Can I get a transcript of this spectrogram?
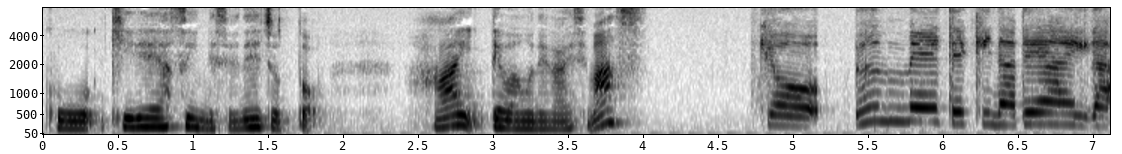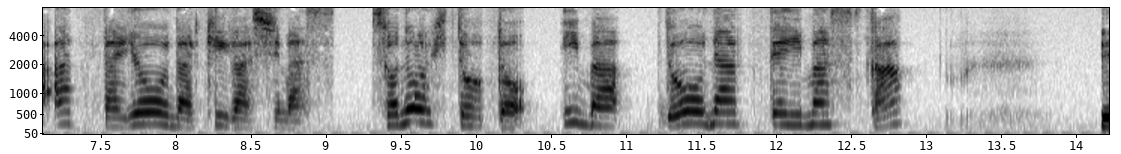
こう、切れやすいんですよね、ちょっと。はい、ではお願いします。今日、運命的な出会いがあったような気がします。その人と、今、どうなっていますか？え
